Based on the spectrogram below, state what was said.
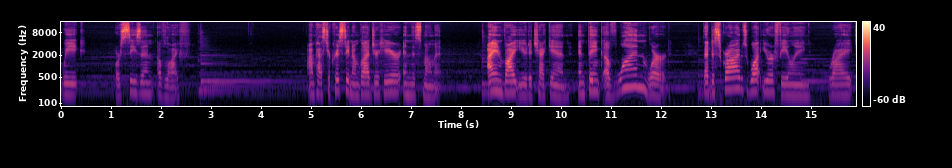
week, or season of life. I'm Pastor Christy, and I'm glad you're here in this moment. I invite you to check in and think of one word that describes what you're feeling right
